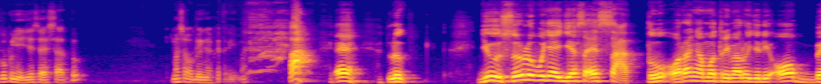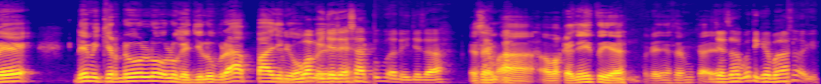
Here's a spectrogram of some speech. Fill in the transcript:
gue punya ijazah S1 masa OB nggak keterima eh, lu justru lu punya ijazah S1, orang nggak mau terima lu jadi OB. Dia mikir dulu, lu gaji lu berapa jadi gue OB. nggak ijazah S1 gue ada ijazah SMA. Oh, pakainya itu ya. Pakainya SMK ya. ijazah gue tiga bahasa lagi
